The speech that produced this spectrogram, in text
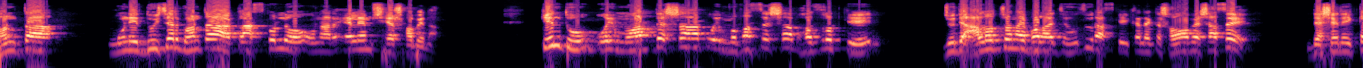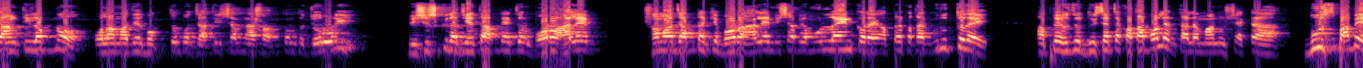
ঘণ্টা উনি দুই চার ঘণ্টা ক্লাস করলেও ওনার এলেম শেষ হবে না। কিন্তু ওই মহাদ্দেশ সাহেব, ওই মুফাসের সাহেব হজরতকে যদি আলোচনায় বলা হয় যে, হুজুর, আজকে এখানে একটা সমাবেশ আছে, দেশের এই ক্লান্তি লগ্ন ওলামাদের বক্তব্য জাতির সামনে আসা অত্যন্ত জরুরি। বিশেষ করে যেহেতু আপনি একজন বড় আলেম, সমাজ আপনাকে বড় আলেম হিসাবে মূল্যায়ন করে আপনার কথা গুরুত্ব দেয়। আপনি হুজুর দুই চারটা কথা বলেন, তাহলে মানুষ একটা বুঝ পাবে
